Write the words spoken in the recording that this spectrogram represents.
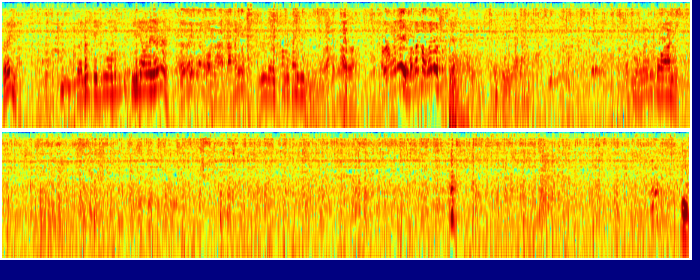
เฮ้ยเกิดมันติดอยู่มันเดียวเลยนะเอ้ยยังหมดหาตังค์มาดินี่เลยเข้าไปใกล้ดิรับไปเท่าไหร่ด้วยพลังมาดิฝนมันตกแล้เลยโอ้โหได้ กระถูงนั้นทุกคนเอง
